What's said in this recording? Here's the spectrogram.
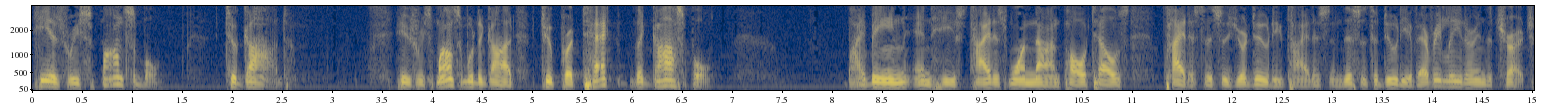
he is responsible to God. He's responsible to God to protect the gospel by being, and he's Titus 1 9. Paul tells Titus, This is your duty, Titus, and this is the duty of every leader in the church.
